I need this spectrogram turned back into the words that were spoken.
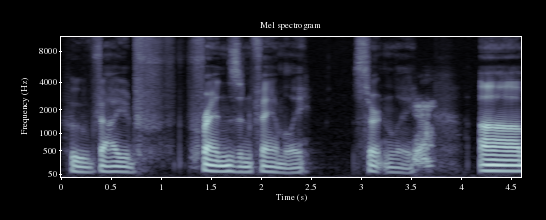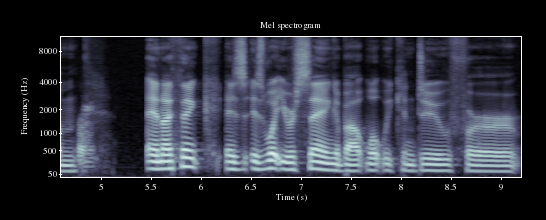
who valued f- friends and family, certainly. Yeah. Um, right. And I think is is what you were saying about what we can do for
